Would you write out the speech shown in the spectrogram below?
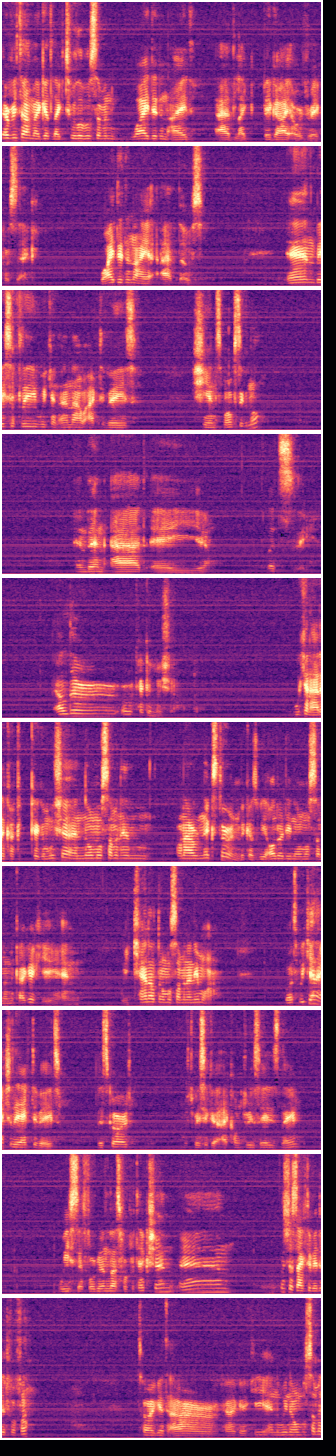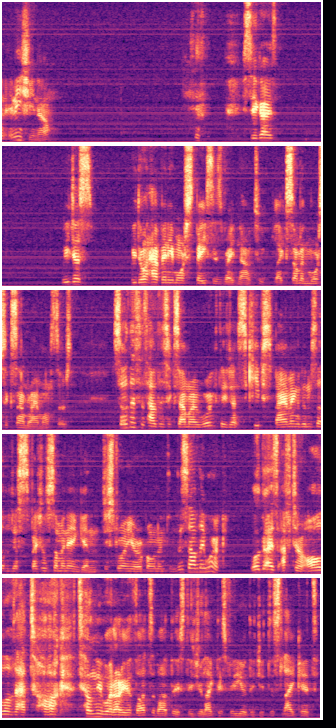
every time I get like two level 7 why didn't I add like Big Eye or Dracossack why didn't I add those? And basically we can uh, now activate Shien Smoke Signal and then add a let's see Elder or Kagemusha we can add a Kagemusha and normal summon him on our next turn because we already normal summon Kageki and we cannot normal summon anymore. But we can actually activate this card which basically I can't really say his name. We set Forbidden Lance for protection and let's just activate it for fun. Target our Kageki and we normal summon Enishi now. See guys, we just we don't have any more spaces right now to like summon more six samurai monsters. So this is how the six samurai work. They just keep spamming themselves, just special summoning and destroying your opponent, and this is how they work. Well guys, after all of that talk, tell me what are your thoughts about this. Did you like this video? Did you dislike it?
